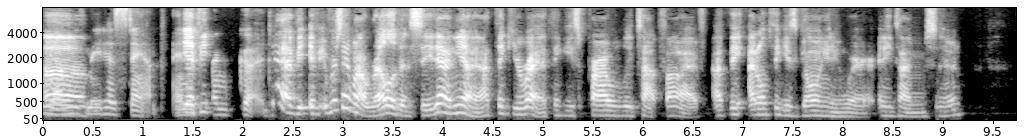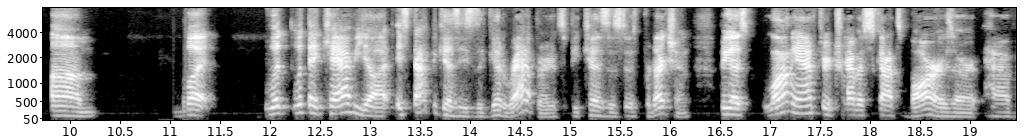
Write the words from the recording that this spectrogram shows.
yeah, um, he's made his stamp, and yeah, it's been good. Yeah, if, if, we're talking about relevancy, then yeah, I think you're right. I think he's probably top five. I think I don't think he's going anywhere anytime soon. Um, but with with that caveat, it's not because he's a good rapper. It's because it's his production. Because long after Travis Scott's bars are have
